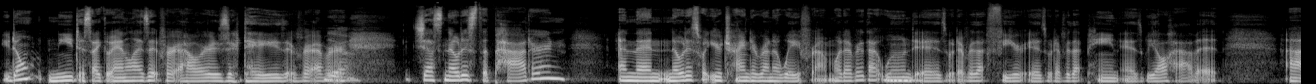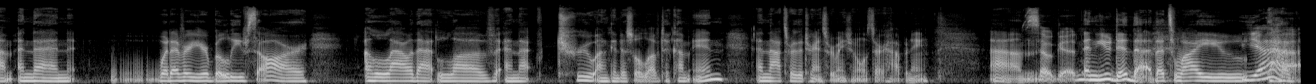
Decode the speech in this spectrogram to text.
You don't need to psychoanalyze it for hours or days or forever. Yeah. Just notice the pattern and then notice what you're trying to run away from, whatever that wound mm. is, whatever that fear is, whatever that pain is. We all have it. Um, and then whatever your beliefs are, allow that love and that true unconditional love to come in, and that's where the transformation will start happening. Um, so good. And you did that. That's why you yeah.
